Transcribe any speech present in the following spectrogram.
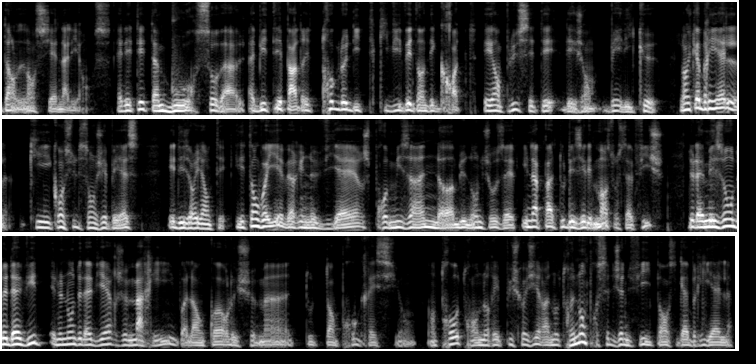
dans l'ancienne alliance. Elle était un bourg sauvage, habité par des troglodytes qui vivaient dans des grottes. Et en plus, c'était des gens belliqueux. L'ange Gabriel, qui consulte son GPS, et désorienté. Il est envoyé vers une vierge promise à un homme du nom de Joseph. Il n'a pas tous les éléments sur sa fiche. De la maison de David et le nom de la Vierge Marie, voilà encore le chemin tout en progression. Entre autres, on aurait pu choisir un autre nom pour cette jeune fille, pense Gabriel,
